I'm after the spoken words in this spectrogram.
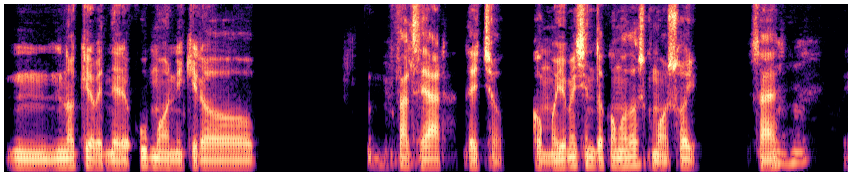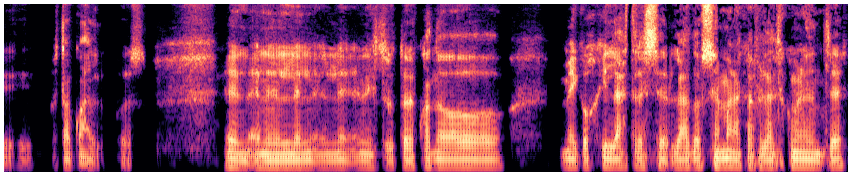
no quiero vender humo ni quiero falsear. De hecho, como yo me siento cómodo es como soy, ¿sabes? Pues tal cual, pues en, en el, en el- instructor cuando me cogí las tres las dos semanas que al final se comieron en tres,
